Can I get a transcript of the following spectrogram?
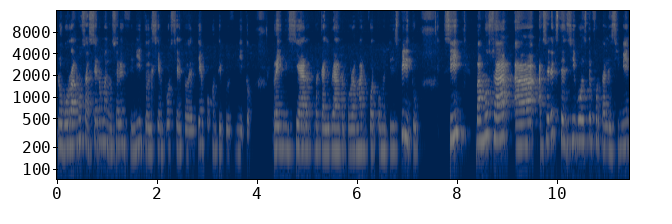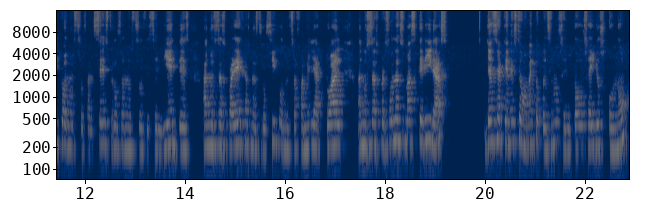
Lo borramos a cero menos cero infinito, el 100% del tiempo con tiempo infinito. Reiniciar, recalibrar, reprogramar cuerpo, mente y espíritu. ¿Sí? Vamos a, hacer extensivo este fortalecimiento a nuestros ancestros, a nuestros descendientes, a nuestras parejas, nuestros hijos, nuestra familia actual, a nuestras personas más queridas, ya sea que en este momento pensemos en todos ellos o no,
